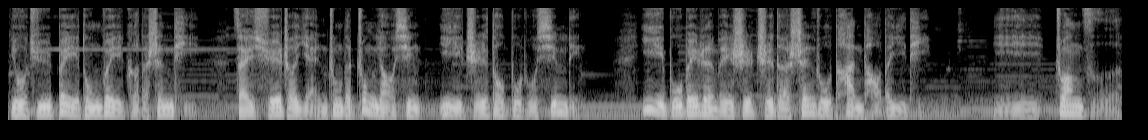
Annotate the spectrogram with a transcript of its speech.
又居被动位格的身体，在学者眼中的重要性一直都不如心灵，亦不被认为是值得深入探讨的议题。以庄子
